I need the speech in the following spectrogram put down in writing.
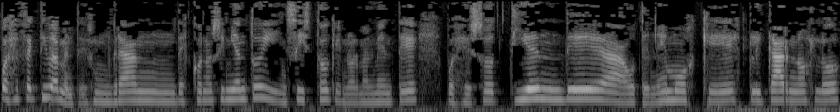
Pues efectivamente, es un gran desconocimiento e insisto que normalmente pues eso tiende a o tenemos que explicárnoslo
